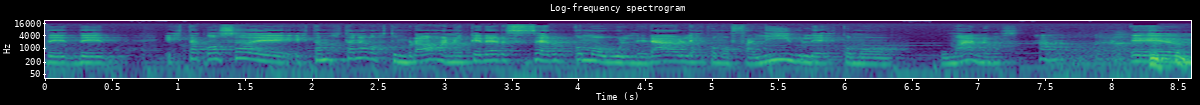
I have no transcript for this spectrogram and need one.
de, de esta cosa de estamos tan acostumbrados a no querer ser como vulnerables, como falibles, como humanos. Em,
